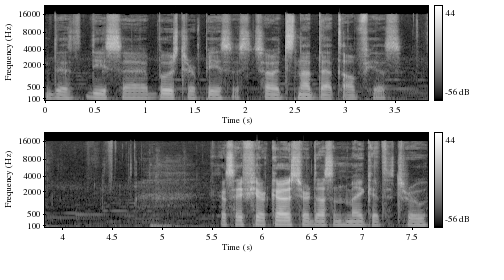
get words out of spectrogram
this, these uh, booster pieces so it's not that obvious. Because if your coaster doesn't make it through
